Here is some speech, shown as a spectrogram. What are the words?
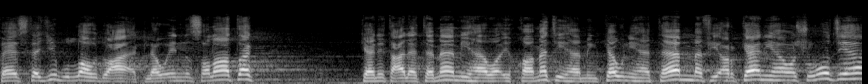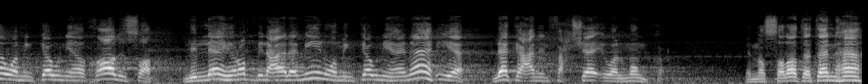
فيستجيب الله دعائك لو إن صلاتك كانت على تمامها وإقامتها من كونها تامة في أركانها وشروطها ومن كونها خالصة لله رب العالمين ومن كونها ناهية لك عن الفحشاء والمنكر. إن الصلاة تنهى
